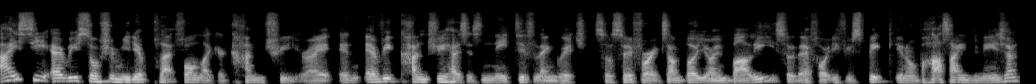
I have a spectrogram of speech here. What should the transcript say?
I see every social media platform like a country right? And every country has its native language. So say for example you're in bali so therefore if you speak you know bahasa indonesia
